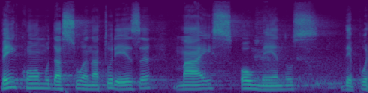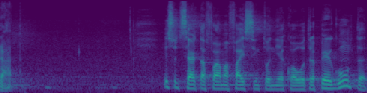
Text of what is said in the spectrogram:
bem como da sua natureza, mais ou menos depurada. Isso, de certa forma, faz sintonia com a outra pergunta,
